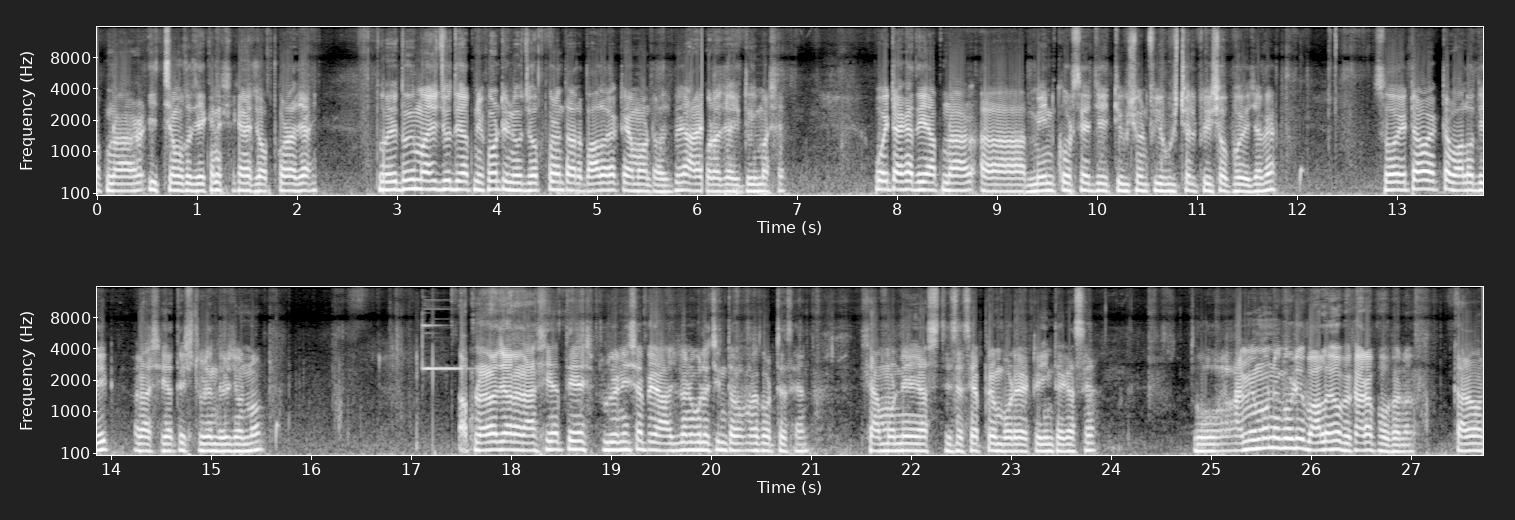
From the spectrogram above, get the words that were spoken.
আপনার ইচ্ছে মতো যেখানে সেখানে জব করা যায়। তো এই দুই মাস যদি আপনি কন্টিনিউ জব করেন, তাহলে ভালো একটা অ্যামাউন্ট আসবে। আর করা যায় দুই মাসে। ওই টাকা দিয়ে আপনার মেন কোর্সে যে টিউশন ফি হোস্টেল ফি সব হয়ে যাবে। সো এটাও একটা ভালো দিক রাশিয়াতে স্টুডেন্টদের জন্য। আপনারা যারা রাশিয়াতে স্টুডেন্ট হিসাবে আসবেন বলে চিন্তা ভাবনা করতেছেন, সামনে আসতেছে সেপ্টেম্বরে একটা ইনটেক আছে। তো আমি মনে করি ভালোই হবে, খারাপ হবে না। কারণ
